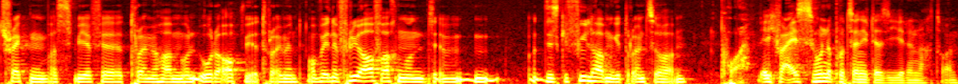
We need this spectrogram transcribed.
tracken, was wir für Träume haben und, oder ob wir träumen. Ob wir in der Früh aufwachen und, ähm, und das Gefühl haben, geträumt zu haben. Boah, ich weiß hundertprozentig, dass ich jede Nacht träume.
